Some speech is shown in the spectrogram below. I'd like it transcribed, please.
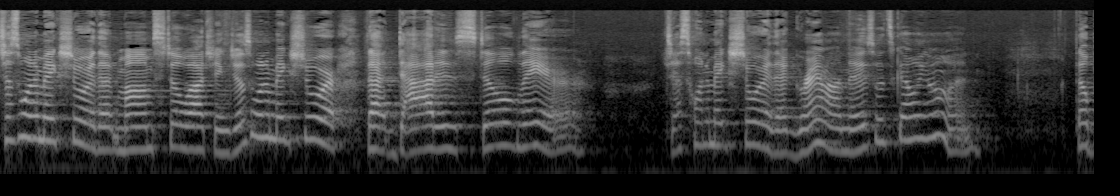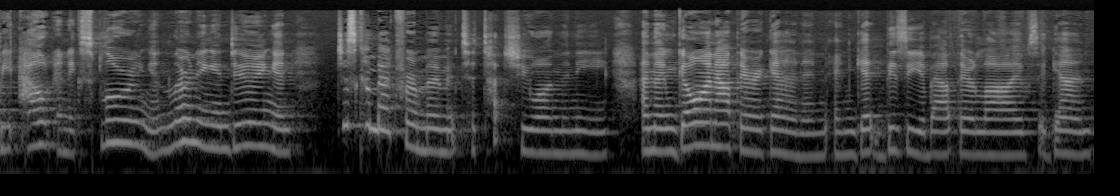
Just want to make sure that mom's still watching. Just want to make sure that dad is still there. Just want to make sure that grandma knows what's going on. They'll be out and exploring and learning and doing and just come back for a moment to touch you on the knee and then go on out there again and, and get busy about their lives again.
